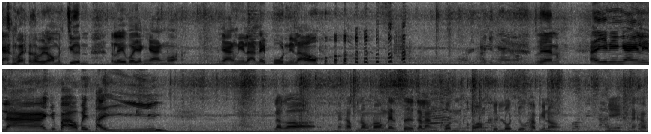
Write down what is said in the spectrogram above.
ยางไปแล้วครับพี่น้องมันจืดก็เลยบ่อยากยางเนาะยางนี่แหละในปูนนี่แล้วหากินไงเนาะเพื่อนไอ้นี่ไงเลยล่ะจะเปล่าเอาไปใส่ แล้วก็นะครับน้องๆแดนเซอร์กำลังขนของขึ้นรถอยู่ครับพี่น้องนี่นะครับ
